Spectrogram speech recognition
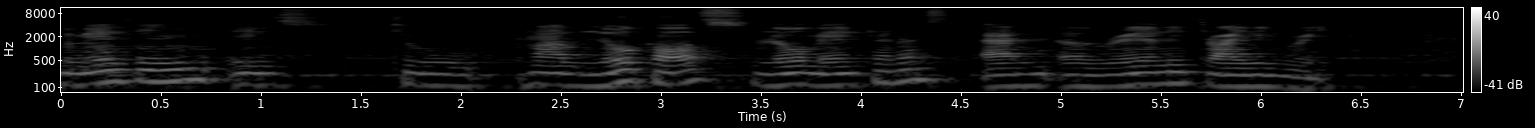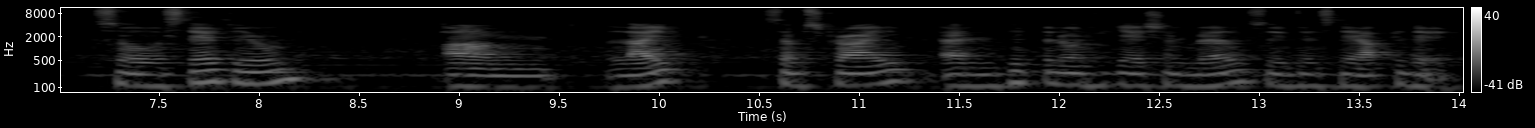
the main thing is to have low cost low maintenance and a really thriving reef. So stay tuned um, like subscribe and hit the notification bell so you can stay up to date.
